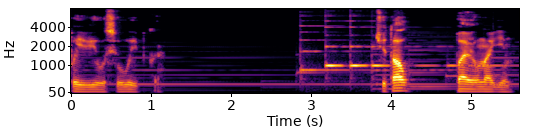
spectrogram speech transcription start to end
появилась улыбка. Читал Павел Нагин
